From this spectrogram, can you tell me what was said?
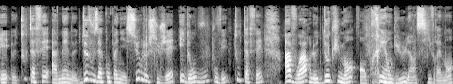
est euh, tout à fait à même de vous accompagner sur le sujet et donc vous pouvez tout à fait avoir le document en préambule hein, si vraiment,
